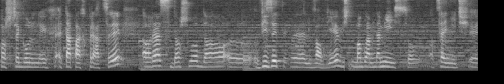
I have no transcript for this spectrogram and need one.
poszczególnych etapach pracy oraz doszło do y, wizyty w Lwowie. Mogłam na miejscu ocenić y,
